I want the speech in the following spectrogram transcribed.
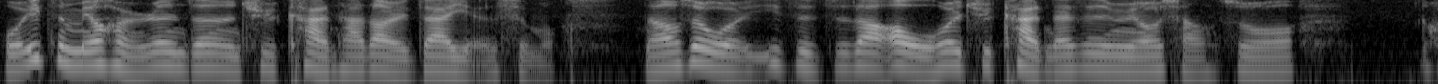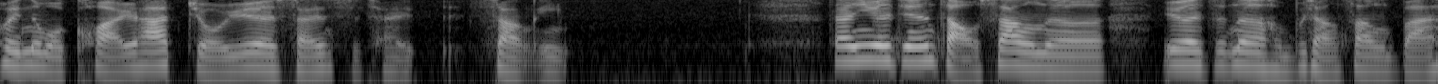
我一直没有很认真的去看他到底在演什么。然后，所以我一直知道哦，我会去看，但是没有想说会那么快，因为他九月三十才上映。但因为今天早上呢，因为真的很不想上班，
